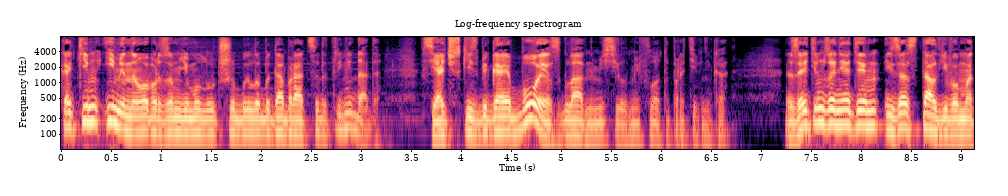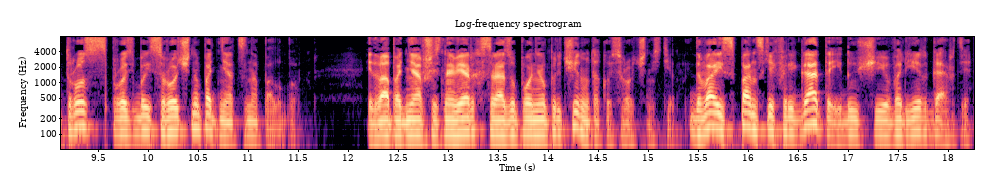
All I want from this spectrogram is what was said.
каким именно образом ему лучше было бы добраться до Тринидада, всячески избегая боя с главными силами флота противника. За этим занятием и застал его матрос с просьбой срочно подняться на палубу. Едва поднявшись наверх, сразу понял причину такой срочности. Два испанских фрегата, идущие в арьергарде,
